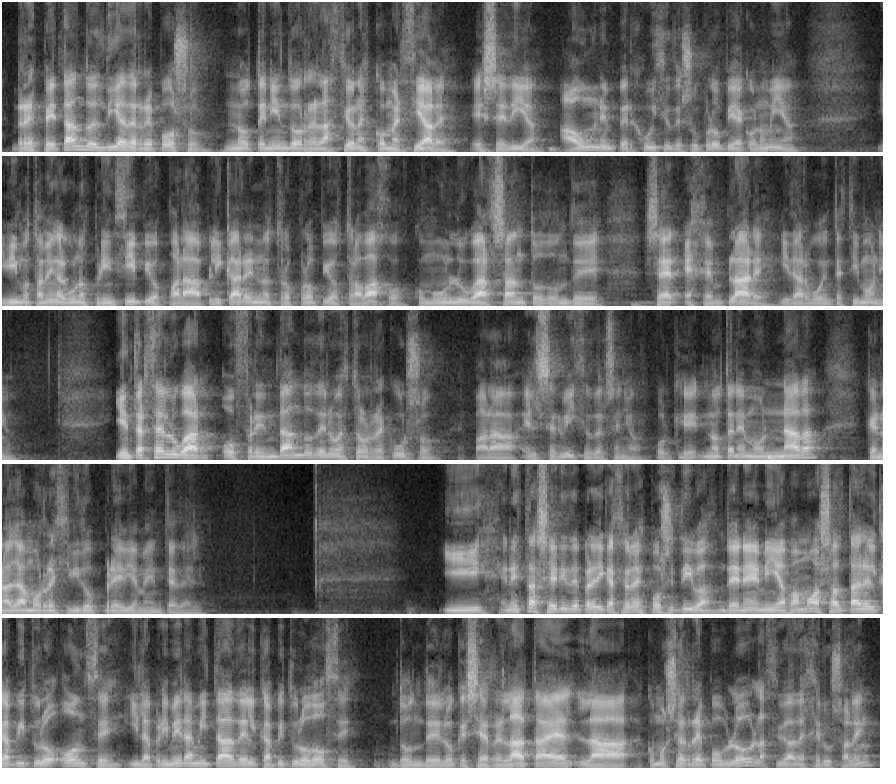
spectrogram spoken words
respetando el día de reposo, no teniendo relaciones comerciales ese día, aún en perjuicio de su propia economía, y vimos también algunos principios para aplicar en nuestros propios trabajos, como un lugar santo donde ser ejemplares y dar buen testimonio. Y en tercer lugar, ofrendando de nuestros recursos para el servicio del Señor, porque no tenemos nada que no hayamos recibido previamente de Él. Y en esta serie de predicaciones positivas de Nehemías vamos a saltar el capítulo 11 y la primera mitad del capítulo 12, donde lo que se relata es la, cómo se repobló la ciudad de Jerusalén,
